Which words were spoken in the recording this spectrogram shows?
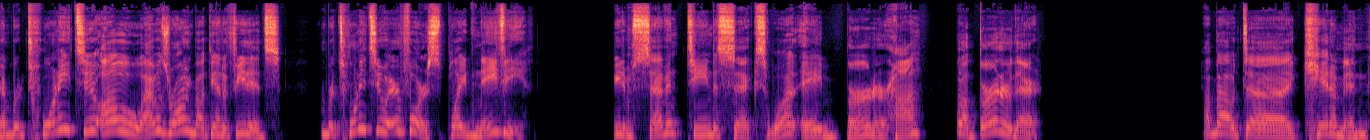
Number 22, oh, I was wrong about the undefeateds. Number 22 Air Force played Navy. Beat them 17 to 6. What a burner, huh? What a burner there. How about uh Kinamon,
